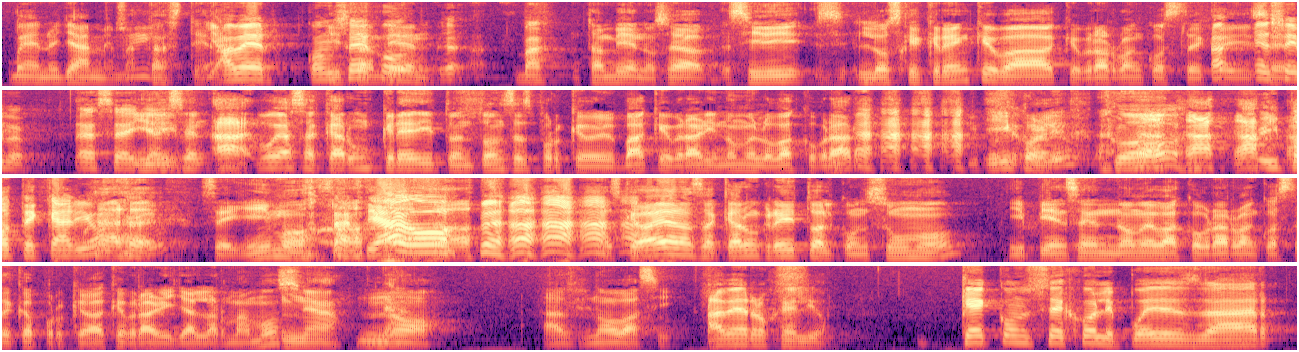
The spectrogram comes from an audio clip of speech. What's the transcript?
Bueno, ya me mataste. ya. A ver, consejo. también- eh, Va. También, o sea, si, si los que creen que va a quebrar Banco Azteca Ah, y dicen, ese iba, ese y ya dicen, ah, voy a sacar un crédito entonces porque va a quebrar y no me lo va a cobrar. Híjole. Hipotecario. Seguimos. Santiago. Los que vayan a sacar un crédito al consumo y piensen, no me va a cobrar Banco Azteca porque va a quebrar y ya lo armamos. No. no, no va así. A ver, Rogelio, ¿qué consejo le puedes dar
